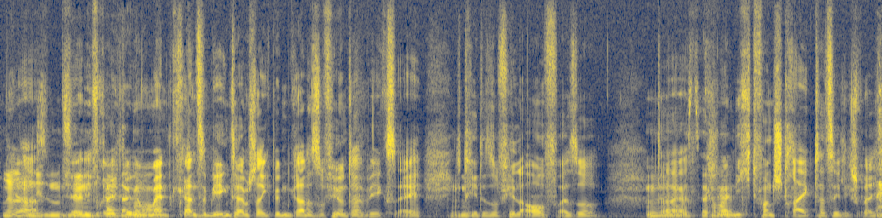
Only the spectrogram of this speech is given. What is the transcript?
Ja, ja, an diesem schönen ich, Freitag. Ich bin im Moment ganz im Gegenteil im Streik. Ich bin gerade so viel unterwegs, ey. Ich mhm. trete so viel auf. Also da ja, kann schön. man nicht von Streik tatsächlich sprechen.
